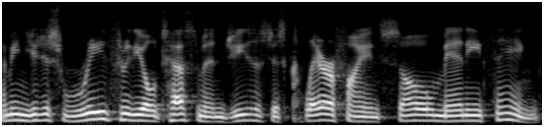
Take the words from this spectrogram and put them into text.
I mean, you just read through the Old Testament and Jesus just clarifying so many things.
